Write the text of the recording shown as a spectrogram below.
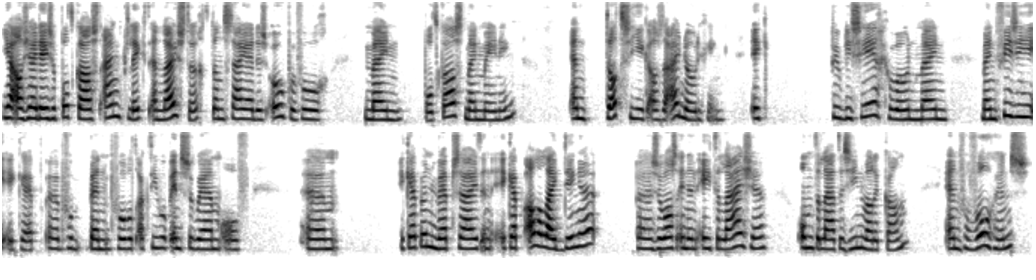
ja, als jij deze podcast aanklikt en luistert, dan sta jij dus open voor mijn podcast, mijn mening. En dat zie ik als de uitnodiging. Ik publiceer gewoon mijn, mijn visie. Ik heb, uh, ben bijvoorbeeld actief op Instagram of um, ik heb een website en ik heb allerlei dingen, uh, zoals in een etalage, om te laten zien wat ik kan. En vervolgens,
